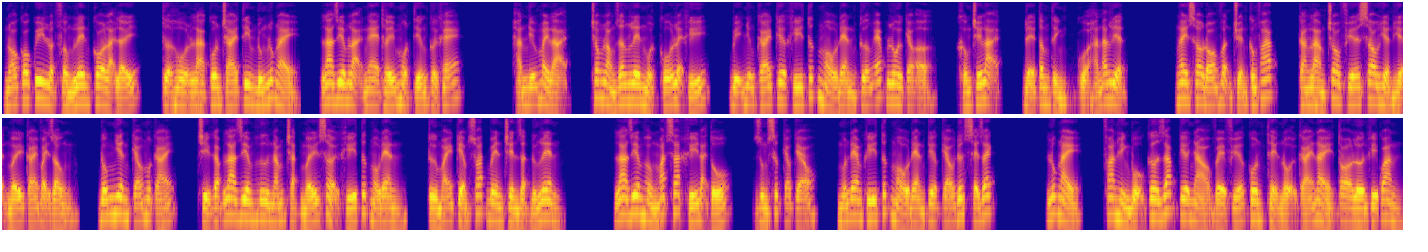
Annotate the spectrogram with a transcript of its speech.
Nó có quy luật phồng lên co lại lấy, tựa hồ là côn trái tim đúng lúc này, la diêm lại nghe thấy một tiếng cười khẽ. Hắn nhíu mày lại, trong lòng dâng lên một cố lệ khí, bị những cái kia khí tức màu đen cưỡng ép lôi kéo ở, khống chế lại, để tâm tình của hắn ác liệt. Ngay sau đó vận chuyển công pháp, càng làm cho phía sau hiện hiện mấy cái vải rồng đông nhiên kéo một cái, chỉ gặp la diêm hư nắm chặt mấy sợi khí tức màu đen, từ máy kiểm soát bên trên giật đứng lên. La diêm hồng mắt sát khí đại tố, dùng sức kéo kéo, muốn đem khí tức màu đen kia kéo đứt xé rách lúc này, phan hình bộ cơ giáp kia nhào về phía côn thể nội cái này to lớn khí quan,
